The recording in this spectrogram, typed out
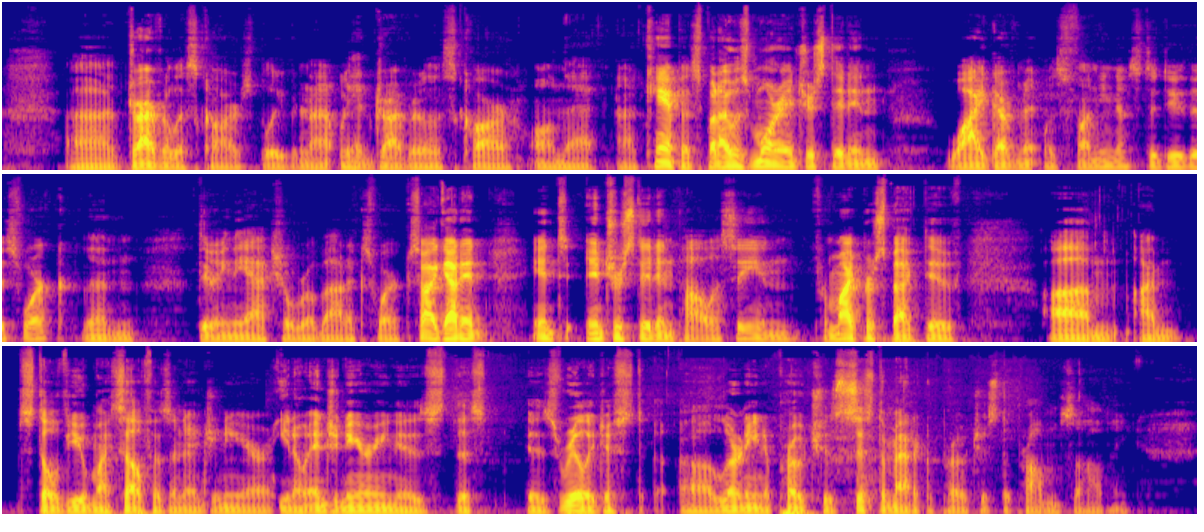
uh, driverless cars. Believe it or not, we had driverless car on that uh, campus. But I was more interested in why government was funding us to do this work than doing the actual robotics work. So I got in, in, interested in policy, and from my perspective, um, I'm still view myself as an engineer. You know, engineering is this is really just uh, learning approaches, systematic approaches to problem solving.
